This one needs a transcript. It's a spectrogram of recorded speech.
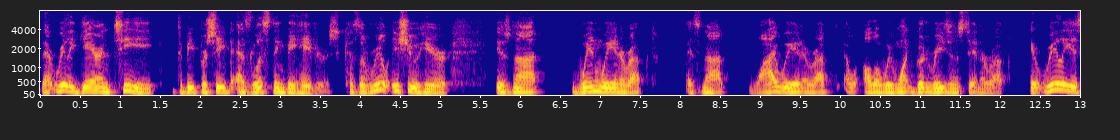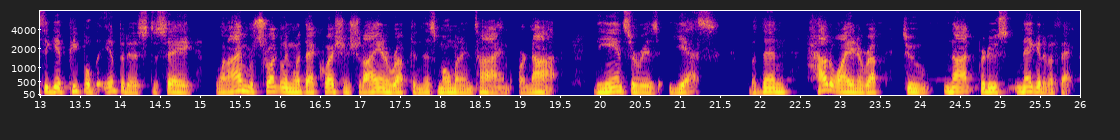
that really guarantee to be perceived as listening behaviors. Because the real issue here is not when we interrupt, it's not why we interrupt, although we want good reasons to interrupt. It really is to give people the impetus to say, when I'm struggling with that question, should I interrupt in this moment in time or not? The answer is yes. But then, how do I interrupt to not produce negative effect?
